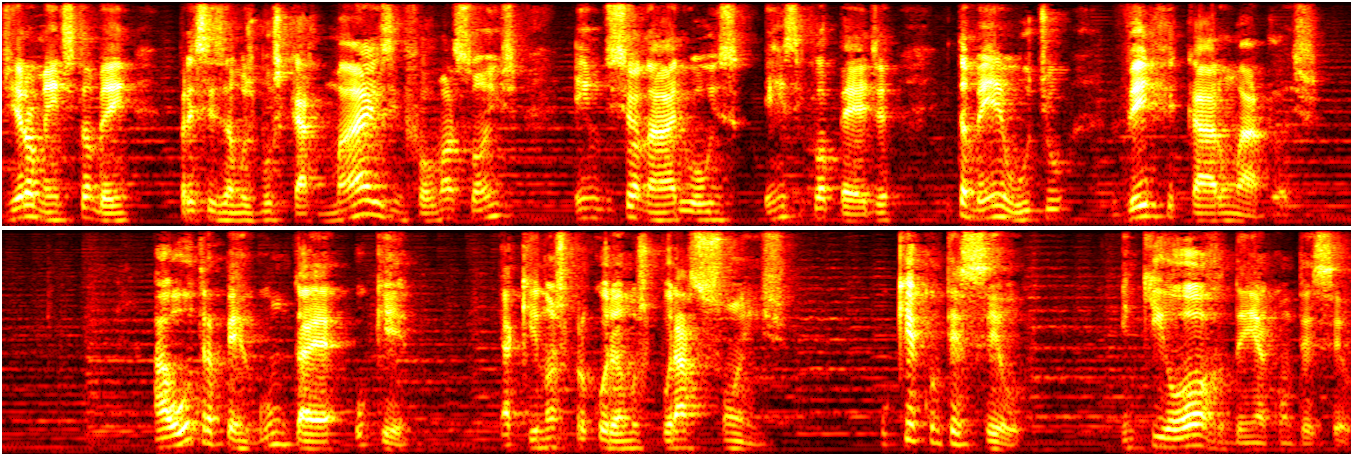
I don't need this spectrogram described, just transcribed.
Geralmente também precisamos buscar mais informações em um dicionário ou enciclopédia também é útil verificar um atlas. A outra pergunta é o que? Aqui nós procuramos por ações. O que aconteceu? Em que ordem aconteceu?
